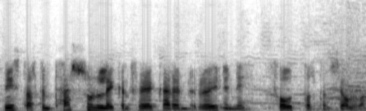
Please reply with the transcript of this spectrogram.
snýst allt um personleikan frekar en rauninni fótboltan sjálfa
